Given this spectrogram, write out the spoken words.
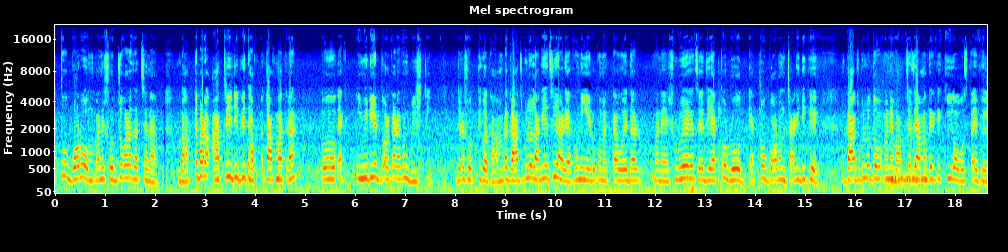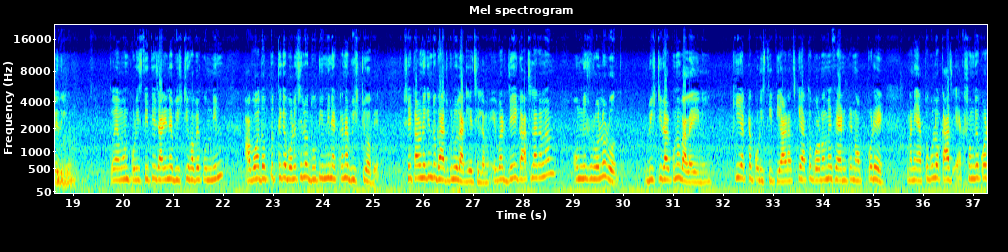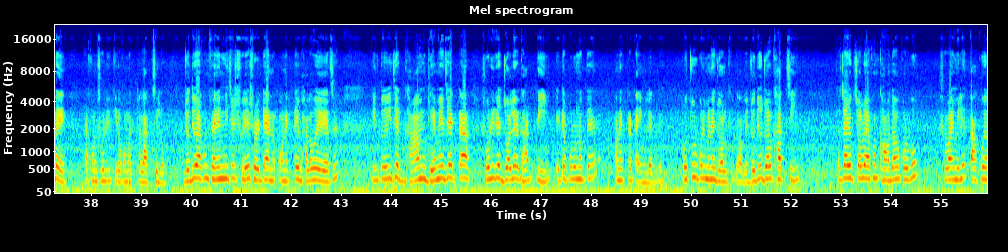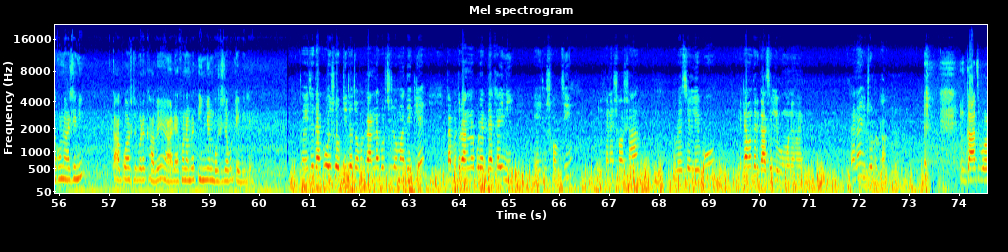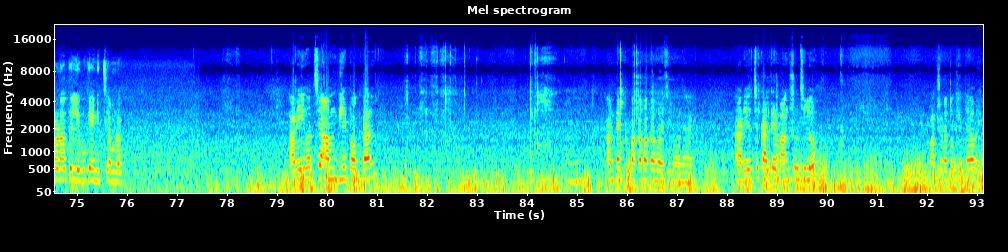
এত গরম মানে সহ্য করা যাচ্ছে না। ভাবতে পারো, আটত্রিশ ডিগ্রি তাপমাত্রা। তো এক ইমিডিয়েট দরকার এখন বৃষ্টি, যেটা সত্যি কথা। আমরা গাছগুলো লাগিয়েছি আর এখনই এরকম একটা ওয়েদার মানে শুরু হয়ে গেছে যে এত রোদ, এত গরম চারিদিকে। গাছগুলো তো মানে ভাবছে যে আমাদেরকে কি অবস্থায় ফেলে দিল। তো এমন পরিস্থিতি, জানি না বৃষ্টি হবে কোন দিন। আবহাওয়া দপ্তর থেকে বলেছিল দু তিন দিন একটা না বৃষ্টি হবে। সেই কারণে কিন্তু গাছগুলো লাগিয়েছিলাম। এবার যেই গাছ লাগালাম, অমনি শুরু হলো রোদ। বৃষ্টির আর কোনো বালাই নেই। কি একটা পরিস্থিতি। আর আজকে এত গরমে ফ্যান ট্যান অফ করে মানে এতগুলো কাজ একসঙ্গে করে, এখন শরীর কীরকম একটা লাগছিল। যদিও এখন ফ্যানের নিচে শুয়ে শরীরটা অনেকটাই ভালো হয়ে গেছে। কিন্তু এই যে ঘাম ঘেমে যে একটা শরীরে জলের ঘাটতি, এটা পূরণতে অনেকটা টাইম লাগবে। প্রচুর পরিমাণে জল খেতে হবে। যদিও জল খাচ্ছি। তো যাই হোক চলো এখন খাওয়া দাওয়া করব। সবাই মিলে। কাকু এখনও আসেনি। কাকু আসলে পরে খাবে। আর এখন আমরা তিনজন বসে যাব টেবিলে। তো এই যে দেখো ওই সবজিটা যখন রান্না করছিল মা দেখলে তারপরে তো রান্নার পরে আর দেখাইনি এই যে সবজি এখানে শশা রয়েছে লেবু। এটা আমাদের গাছের লেবু মনে হয়। তাই না? এই ছোটোটা। গাছ বড় না হতে লেবু খেয়ে নিচ্ছি আমরা। আর এই হচ্ছে আম দিয়ে টক ডাল। আমটা একটু পাকা পাকা হয়েছিল মনে হয়। আর এই হচ্ছে কালকের মাংস ছিল। মাংসটা তো খেতে হবে।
